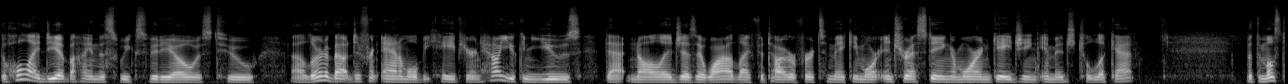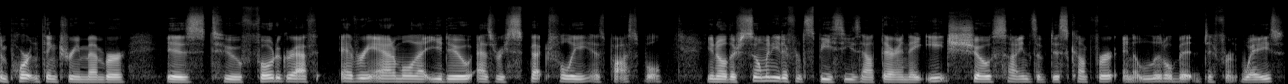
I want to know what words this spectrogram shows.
The whole idea behind this week's video is to uh, learn about different animal behavior and how you can use that knowledge as a wildlife photographer to make a more interesting or more engaging image to look at. But the most important thing to remember is to photograph every animal that you do as respectfully as possible. You know, there's so many different species out there and they each show signs of discomfort in a little bit different ways.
